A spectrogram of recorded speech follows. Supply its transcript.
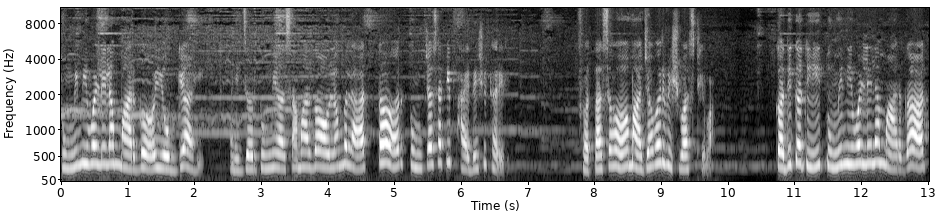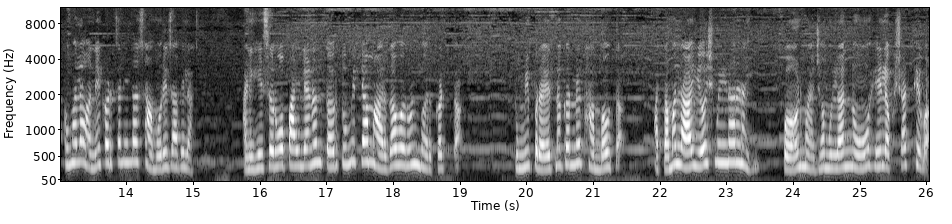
तुम्ही निवडलेला मार्ग योग्य आहे. आणि जर तुम्ही असा मार्ग अवलंबलात तर तुमच्यासाठी फायदेशीर ठरेल. स्वतःसह माझ्यावर विश्वास ठेवा. कधीकधी तुम्ही निवडलेल्या मार्गात तुम्हाला अनेक अडचणींना सामोरे जावे लागते. आणि हे सर्व पाहिल्यानंतर तुम्ही त्या मार्गावरून भरकटता. तुम्ही प्रयत्न करणे थांबवता. आता मला यश मिळणार नाही. पण माझ्या मुलांनो हे लक्षात ठेवा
